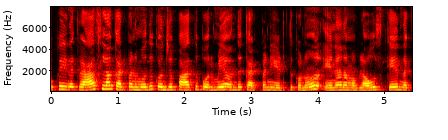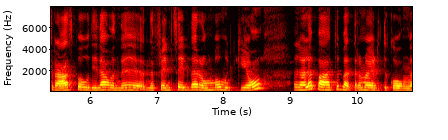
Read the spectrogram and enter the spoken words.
ஓகே. இந்த கிராஸ்லாம் கட் பண்ணும்போது கொஞ்சம் பார்த்து பொறுமையாக வந்து கட் பண்ணி எடுத்துக்கணும். ஏன்னா நம்ம ப்ளவுஸ்க்கே இந்த கிராஸ் பகுதி தான் வந்து அந்த ஃப்ரண்ட் சைடு தான் ரொம்ப முக்கியம். அதனால் பார்த்து பத்திரமா எடுத்துக்கோங்க.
